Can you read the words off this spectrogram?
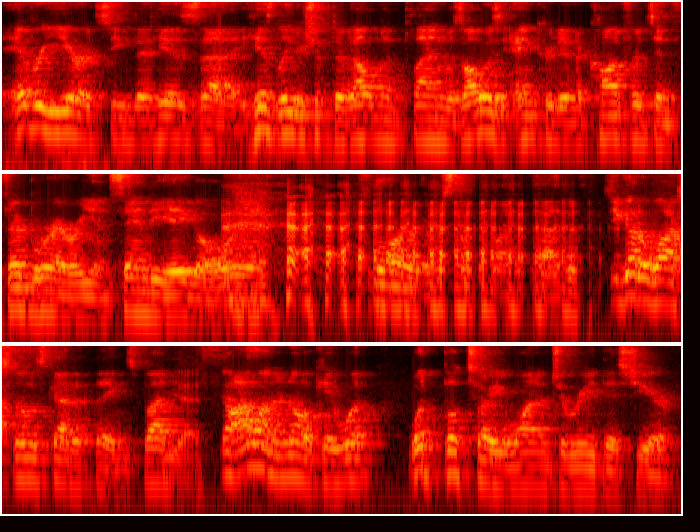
every year it seemed that his uh, his leadership development plan was always anchored in a conference in february in san diego or in florida or something like that you got to watch those kind of things but yes. i want to know okay what what books are you wanting to read this year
